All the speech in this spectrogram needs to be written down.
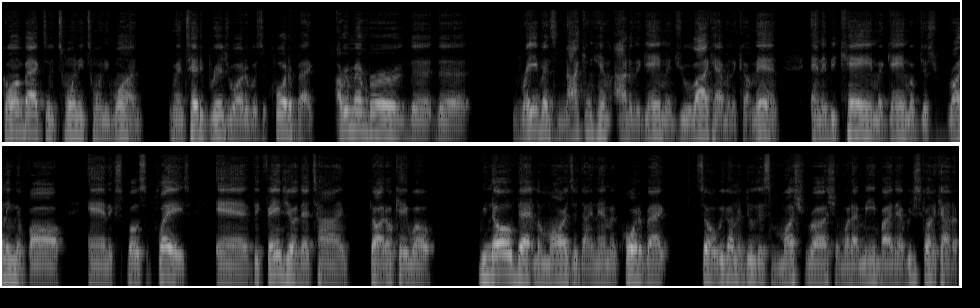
Going back to 2021, when Teddy Bridgewater was a quarterback, I remember the the Ravens knocking him out of the game and Drew Lock having to come in, and it became a game of just running the ball and explosive plays. And Vic Fangio at that time thought, okay, well, we know that Lamar is a dynamic quarterback. So we're going to do this mush rush. And what I mean by that, we're just going to kind of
